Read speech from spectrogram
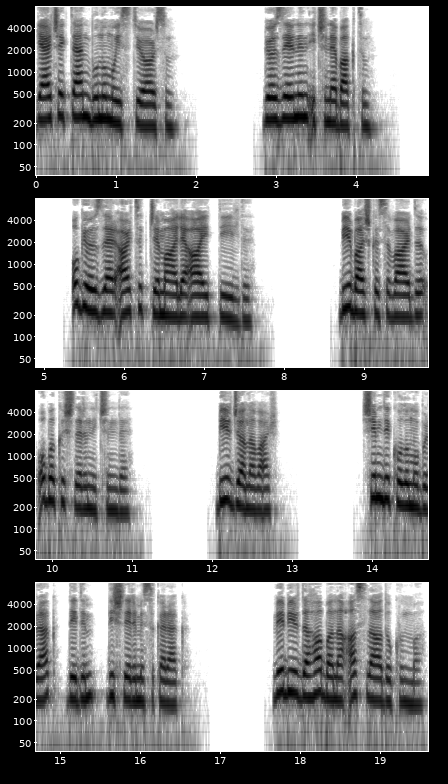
Gerçekten bunu mu istiyorsun? Gözlerinin içine baktım. O gözler artık Cemal'e ait değildi. Bir başkası vardı o bakışların içinde. Bir canavar. Şimdi kolumu bırak, dedim, dişlerimi sıkarak. Ve bir daha bana asla dokunma.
